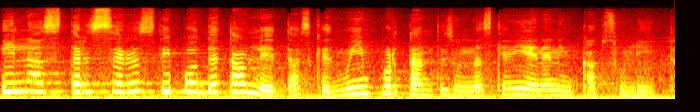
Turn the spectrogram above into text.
Y las terceros tipos de tabletas, que es muy importante, son las que vienen en capsulita.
